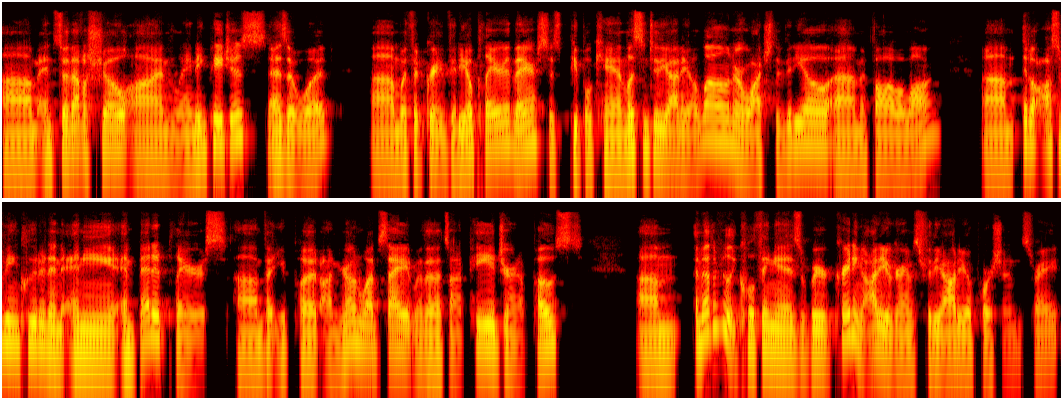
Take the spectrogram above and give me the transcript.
Um, and so that'll show on landing pages as it would um, with a great video player there, so people can listen to the audio alone or watch the video um, and follow along. Um, it'll also be included in any embedded players um, that you put on your own website, whether that's on a page or in a post. Um, another really cool thing is we're creating audiograms for the audio portions, right?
